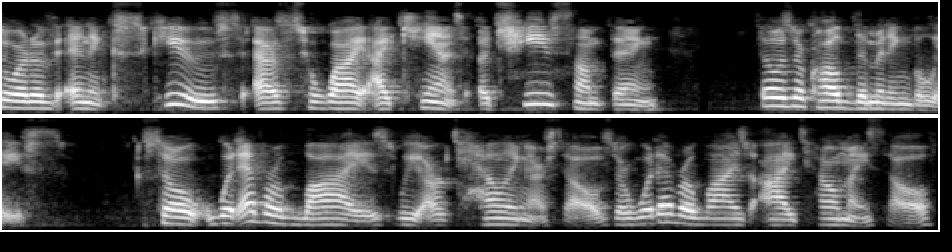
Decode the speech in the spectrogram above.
sort of an excuse as to why I can't achieve something, those are called limiting beliefs. So, whatever lies we are telling ourselves, or whatever lies I tell myself,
